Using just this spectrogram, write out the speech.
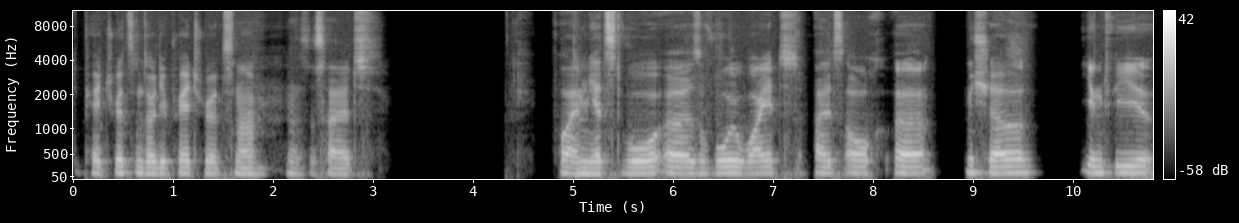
Die Patriots sind halt die Patriots, ne? Das ist halt vor allem jetzt, wo äh, sowohl White als auch äh, Michelle irgendwie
